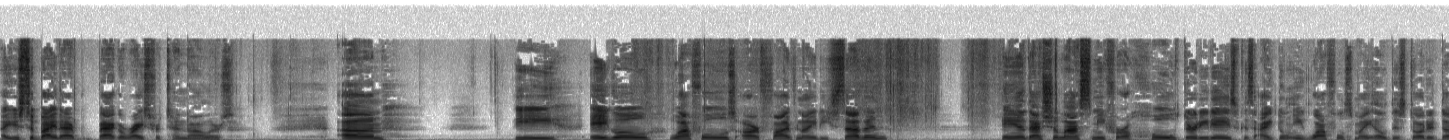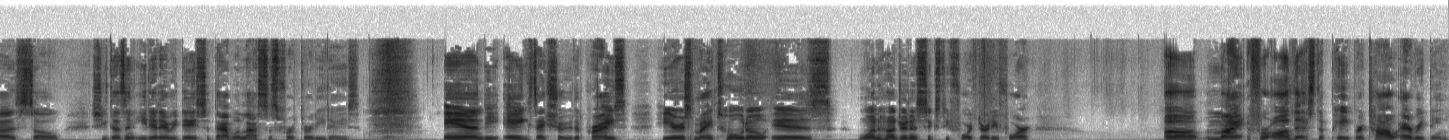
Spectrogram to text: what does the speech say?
I used to buy that bag of rice for $10. Um, the Eggo waffles are $5.97. And that should last me for a whole 30 days because I don't eat waffles. My eldest daughter does. So she doesn't eat it every day. So that will last us for 30 days. And the eggs, I show you the price. Here's my total is 164.34. Uh, my for all this, the paper towel, everything.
